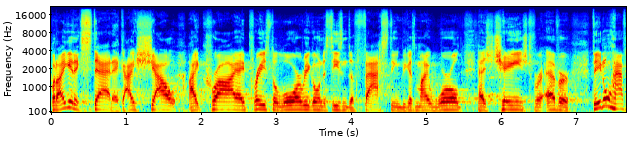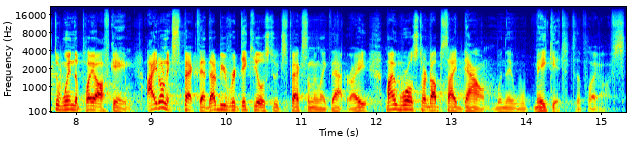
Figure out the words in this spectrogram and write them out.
But I get ecstatic. I shout, I cry, I praise the Lord. We go into seasons of fasting because my world has changed forever. They don't have to win the playoff game. I don't expect that. That'd be ridiculous to expect something like that, right? My world's turned upside down when they make it to the playoffs.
